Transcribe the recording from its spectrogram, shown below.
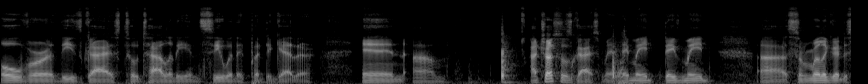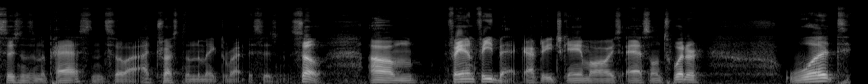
over these guys' totality and see what they put together. And um, I trust those guys, man. They made they've made uh, some really good decisions in the past, and so I, I trust them to make the right decision. So, um, fan feedback after each game, I always ask on Twitter, what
